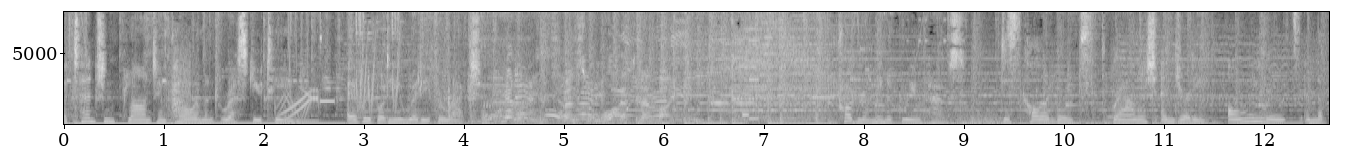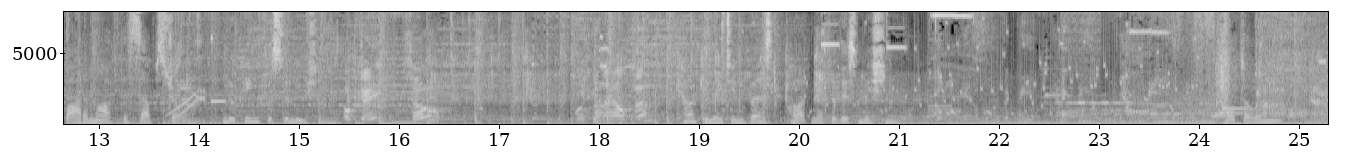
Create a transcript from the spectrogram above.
Attention Plant Empowerment Rescue Team. Everybody ready for action. Problem in a greenhouse. Discolored roots, brownish and dirty. Only roots in the bottom of the substrate. Looking for solution. Okay, so who's gonna help them? Calculating best partner for this mission. Come on, come on, pick me, pick me, pick Cultilene.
